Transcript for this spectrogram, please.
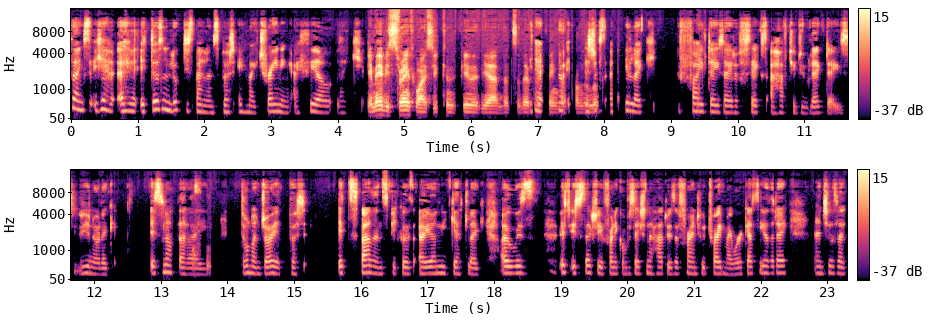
Thanks. Yeah, uh, it doesn't look disbalanced, but in my training, I feel like Yeah, maybe strength-wise you can feel it. Yeah, that's a yeah, different thing no, it- it's look. just I feel like five days out of six, I have to do leg days. You know, like it's not that I don't enjoy it, but it's balanced because I only get like I was. It, it's actually a funny conversation I had with a friend who tried my workouts the other day, and she was like,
